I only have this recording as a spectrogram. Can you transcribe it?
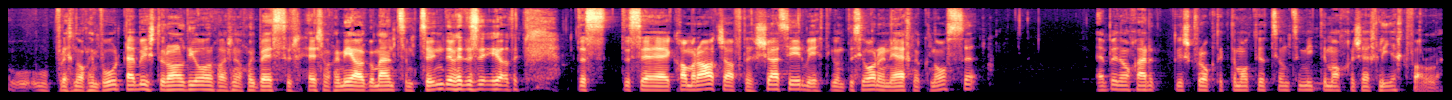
wo vielleicht noch im Vorteil bist durch all die Jahre, kannst noch ein besser, hast noch ein mehr Argumente zum Zünden, wenn sie, oder? Das, das äh, Kameradschaft das ist schon sehr wichtig und das Jahr habe ich eigentlich noch genossen eben nachher, du hast gefragt, die Motivation zum Mitmachen ist echt leicht gefallen.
